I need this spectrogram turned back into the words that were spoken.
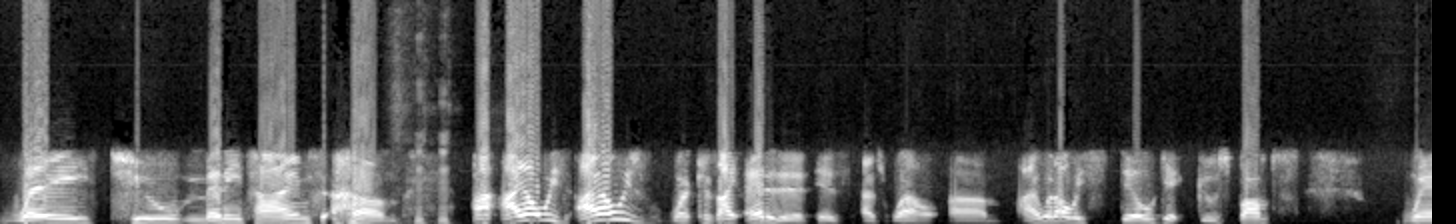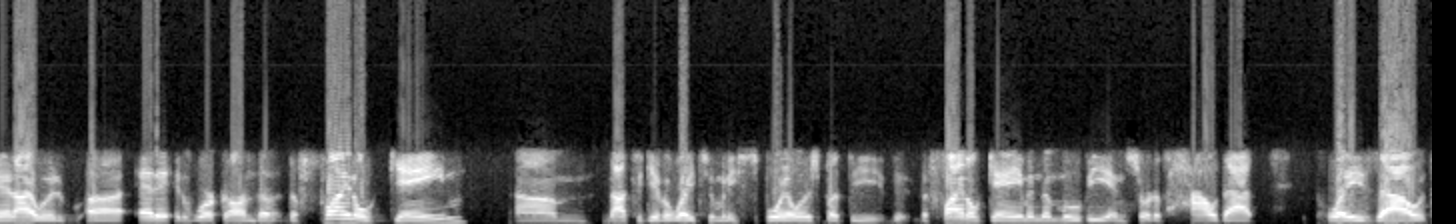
way too many times. Um, I, I always, I always, because I edited it is as well. Um, I would always still get goosebumps when I would uh, edit and work on the the final game. Um, not to give away too many spoilers, but the, the the final game in the movie and sort of how that plays out.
